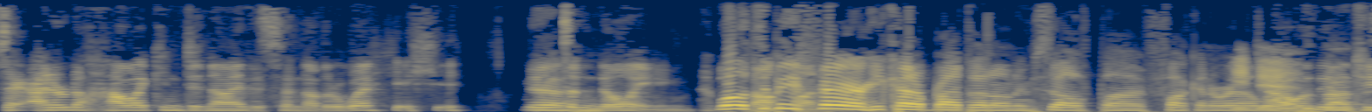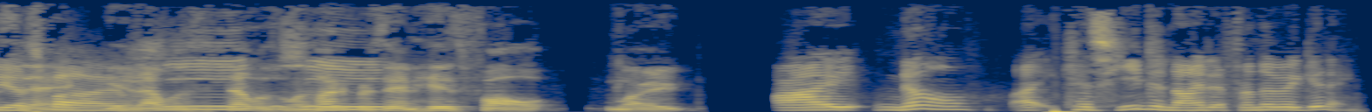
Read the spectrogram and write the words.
Say, I don't know how I can deny this another way. Yeah. it's annoying. Well, It's to be funny. fair, he kind of brought that on himself by fucking around did. I was with say, MGS5. yeah, that was that was one hundred percent his fault. Like, I no, because he denied it from the beginning.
